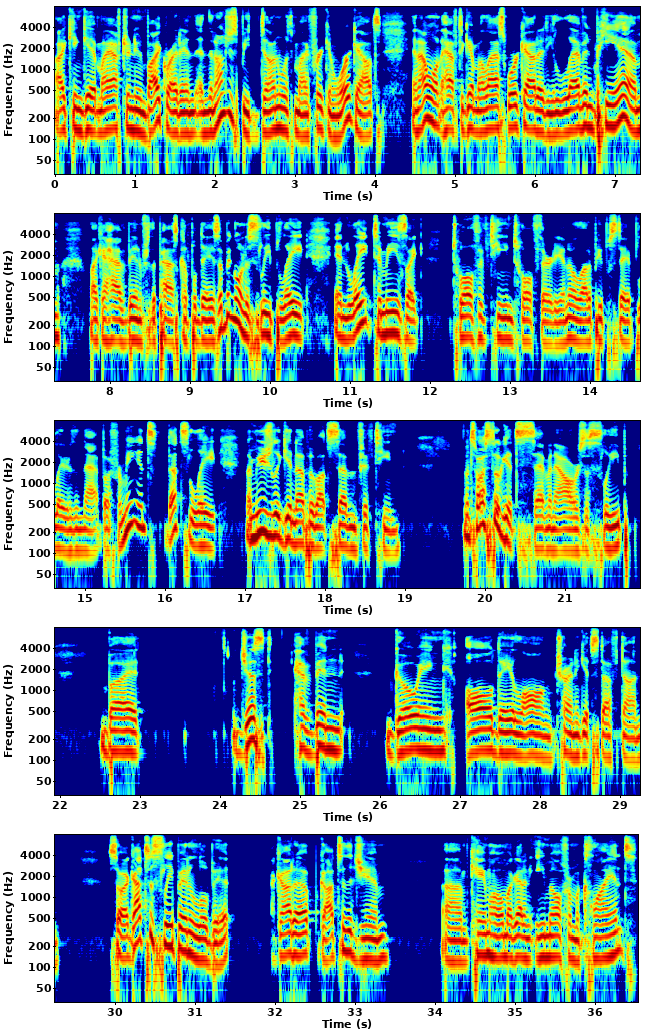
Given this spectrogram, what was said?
I can get my afternoon bike ride in, and then I'll just be done with my freaking workouts, and I won't have to get my last workout at 11 p.m. like I have been for the past couple days. I've been going to sleep late, and late to me is like 12 15 12 30 i know a lot of people stay up later than that but for me it's that's late i'm usually getting up about 7 15 and so i still get seven hours of sleep but just have been going all day long trying to get stuff done so I got to sleep in a little bit. I got up, got to the gym, um, came home. I got an email from a client,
